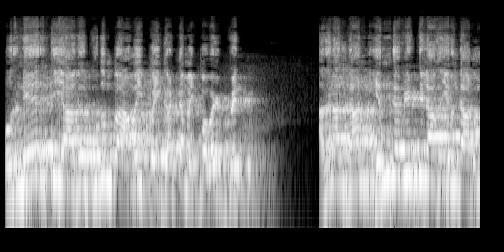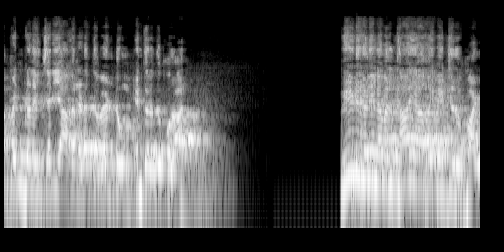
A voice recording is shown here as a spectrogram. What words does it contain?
ஒரு நேர்த்தியாக குடும்ப அமைப்பை கட்டமைப்பவள் பெண். அதனால் தான் எந்த வீட்டிலாக இருந்தாலும் பெண்களை சரியாக நடத்த வேண்டும் என்கிறது குரான். வீடுகளில் அவள் தாயாக வீற்றிருப்பாள்.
